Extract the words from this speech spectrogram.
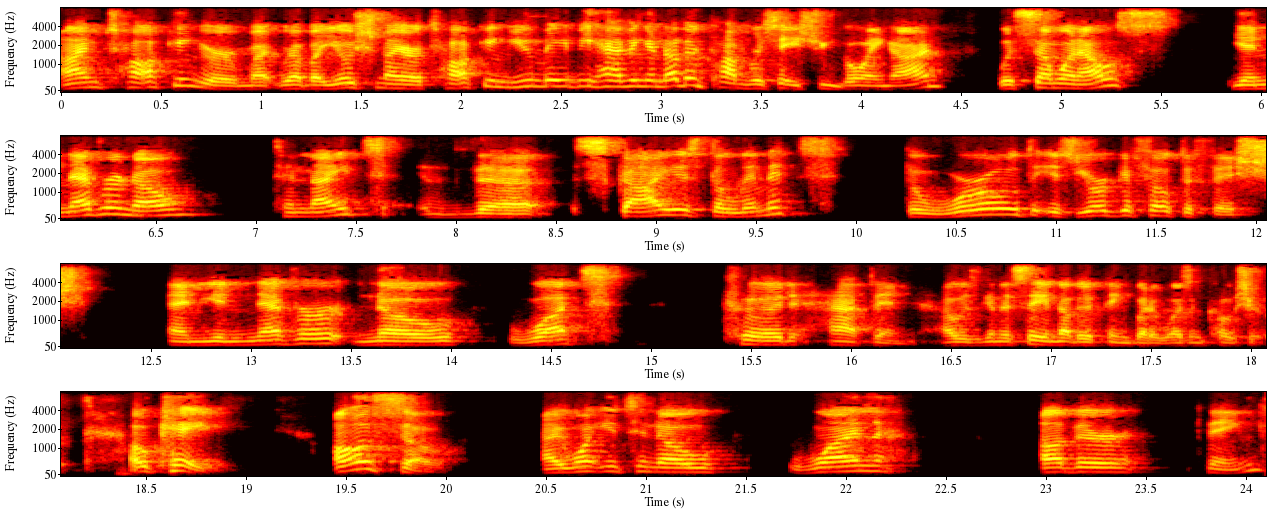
I'm talking or my, Rabbi Yosh and I are talking, you may be having another conversation going on with someone else. You never know. Tonight, the sky is the limit. The world is your gefilte fish, and you never know what could happen. I was going to say another thing, but it wasn't kosher. Okay. Also, I want you to know one other thing,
